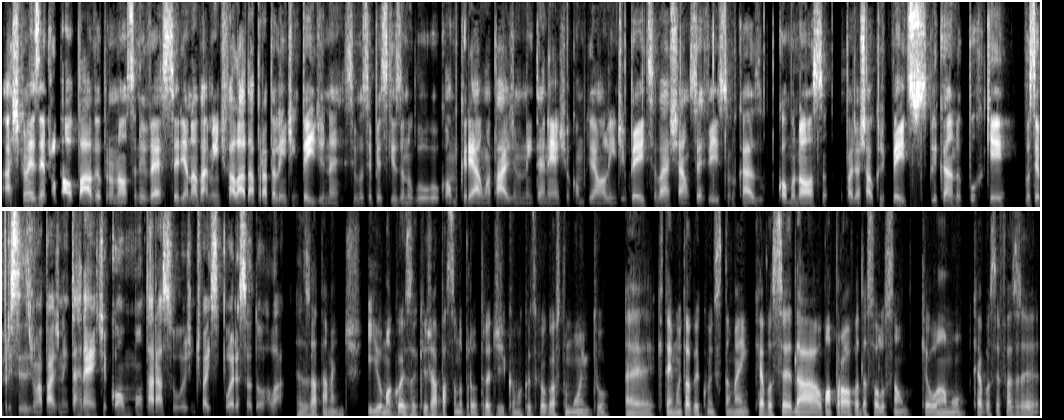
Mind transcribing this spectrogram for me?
Acho que um exemplo palpável para o nosso universo seria novamente falar da própria landing page, né? Se você pesquisa no Google como criar uma página na internet ou como criar uma landing page, você vai achar um serviço, no caso como o nosso, você pode achar o ClickPage explicando por que você precisa de uma página na internet e como montar a sua. A gente vai expor essa dor lá. Exatamente. E uma coisa que já passando para outra dica, uma coisa que eu gosto muito, é, que tem muito a ver com isso também, que é você dar uma prova da solução, que eu amo, que é você fazer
